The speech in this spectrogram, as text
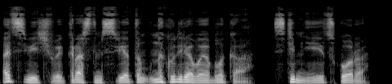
отсвечивая красным светом на кудрявые облака. Стемнеет скоро.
